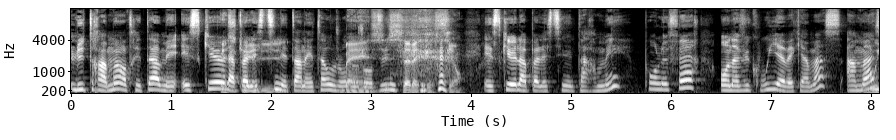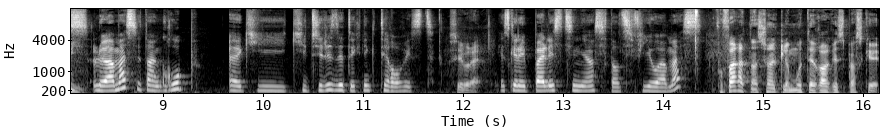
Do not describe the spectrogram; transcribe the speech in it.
Lutte armée entre États, mais est-ce que la Palestine est un État au jour Ben, d'aujourd'hui c'est ça la question. Est-ce que la Palestine est armée pour le faire? On a vu que oui avec Hamas. Hamas, Oui. le Hamas c'est un groupe euh, qui, qui utilise des techniques terroristes. c'est vrai. Est-ce que les Palestiniens s'identifient au Hamas? Faut faire attention avec le mot terroriste parce que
